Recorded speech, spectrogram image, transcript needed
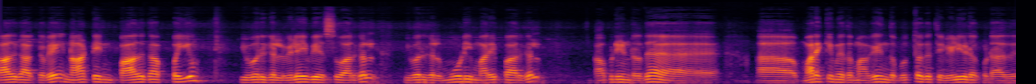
பாதுகாக்கவே நாட்டின் பாதுகாப்பையும் இவர்கள் விலை பேசுவார்கள் இவர்கள் மூடி மறைப்பார்கள் அப்படின்றத மறைக்கும் விதமாக இந்த புத்தகத்தை வெளியிடக்கூடாது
